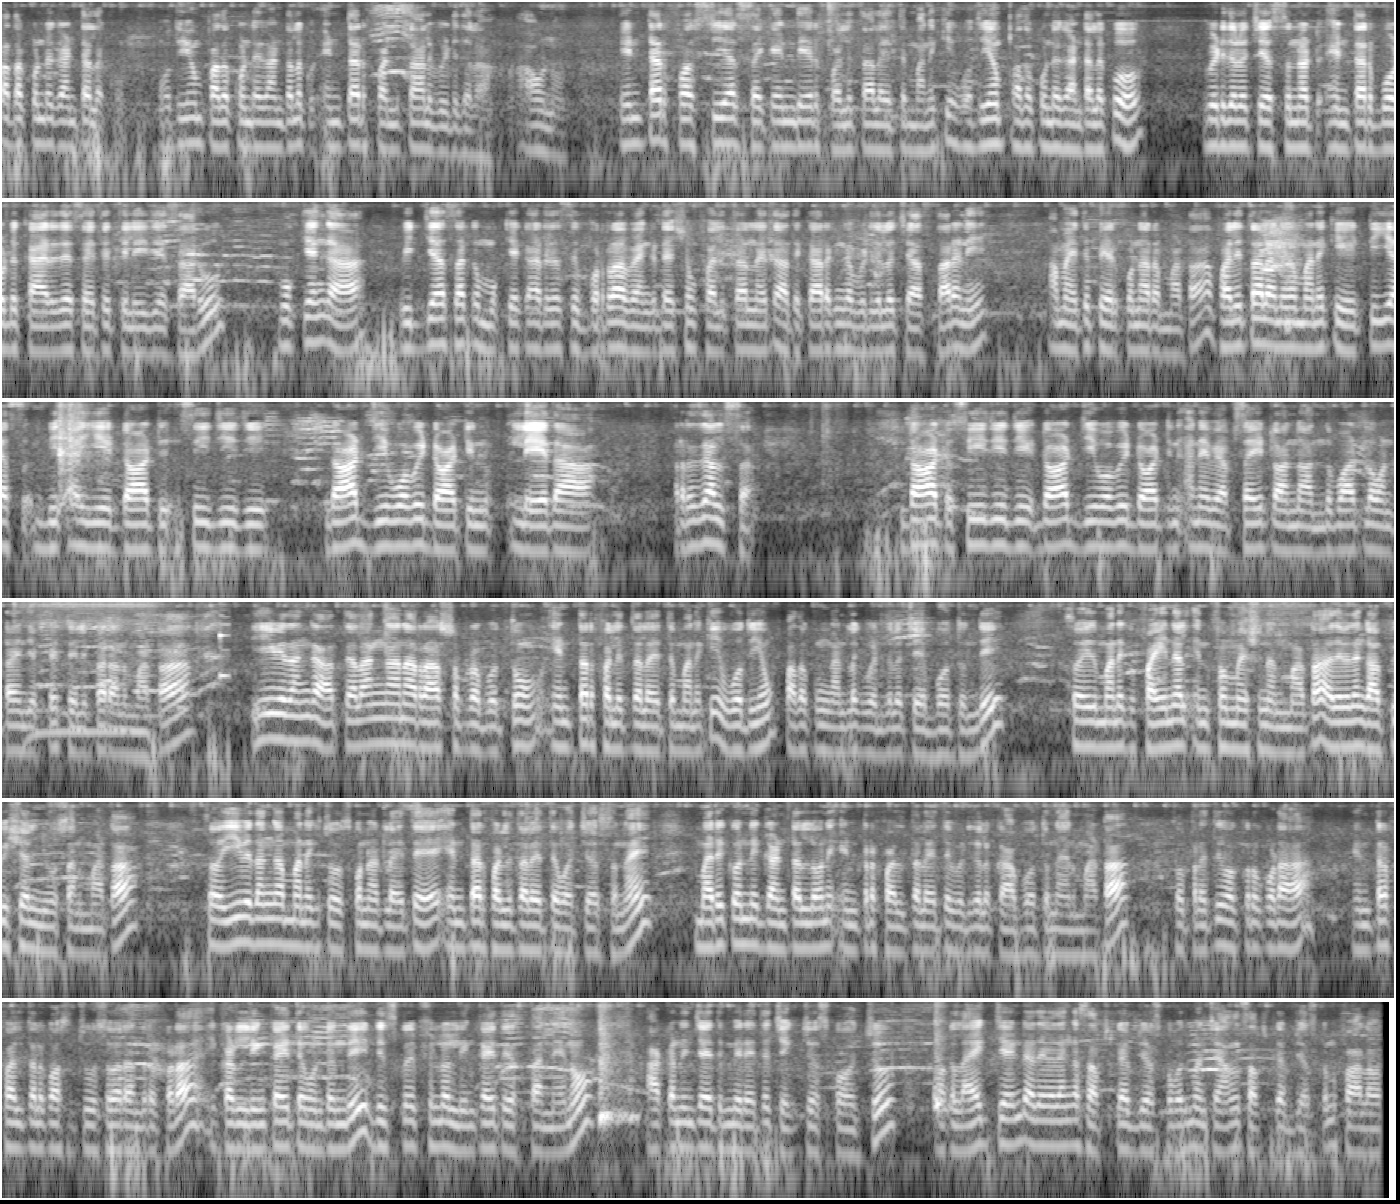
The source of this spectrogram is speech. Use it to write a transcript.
పదకొండు గంటలకు ఉదయం పదకొండు గంటలకు ఇంటర్ ఫలితాలు విడుదల. అవును inter first year second year ఫలితాలు అయితే మనకి ఉదయం పదకొండు గంటలకు విడుదల చేస్తున్నట్టు ఇంటర్ బోర్డు కార్యదర్శి అయితే తెలియజేశారు. ముఖ్యంగా విద్యాశాఖ ముఖ్య కార్యదర్శి బుర్రా వెంకటేశం ఫలితాలను అయితే అధికారికంగా విడుదల చేస్తారని ఆమె అయితే పేర్కొన్నారన్నమాట. ఫలితాలు అనేవి మనకి TS dot CGG dot GOV dot in లేదా results dot CGG dot GOV dot in అనే వెబ్సైట్లో అన్న అందుబాటులో ఉంటాయని చెప్పి తెలిపారనమాట ఈ విధంగా తెలంగాణ రాష్ట్ర ప్రభుత్వం ఇంటర్ ఫలితాలు అయితే మనకి ఉదయం పదకొండు గంటలకు విడుదల చేయబోతుంది. సో ఇది మనకి ఫైనల్ ఇన్ఫర్మేషన్ అనమాట అదేవిధంగా అఫీషియల్ న్యూస్ అనమాట సో ఈ విధంగా మనకి చూసుకున్నట్లయితే ఇంటర్ ఫలితాలు అయితే వచ్చేస్తున్నాయి. మరికొన్ని గంటల్లోనే ఇంటర్ ఫలితాలు అయితే విడుదల కాబోతున్నాయి అనమాట సో ప్రతి ఒక్కరు కూడా ఇంటర్ ఫలితాల కోసం చూసేవారందరూ కూడా ఇక్కడ లింక్ అయితే ఉంటుంది. డిస్క్రిప్షన్లో లింక్ అయితే ఇస్తాను నేను. అక్కడ నుంచి అయితే మీరైతే చెక్ చేసుకోవచ్చు. ఒక లైక్ చేయండి అదేవిధంగా సబ్స్క్రైబ్ చేసుకోవద్దు మన ఛానల్ సబ్స్క్రైబ్ చేసుకొని ఫాలో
